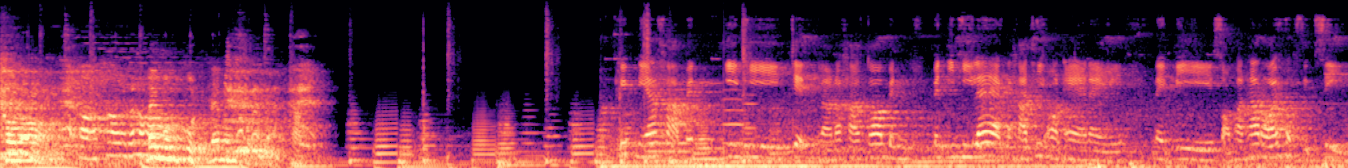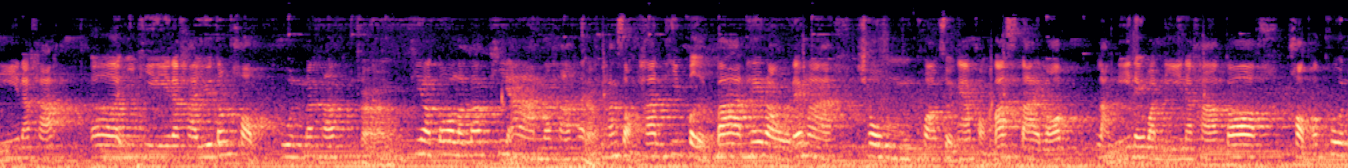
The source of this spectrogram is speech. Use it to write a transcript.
เข้ารอบอ๋อเข้ารอบได้มงกุฎได้มงกุฎครับ นี้ยค่ะเป็น EP 7 แล้วนะคะ ก็เป็นเป็น EP แรกนะคะที่ออนแอร์ในในปี 2564 นี้นะคะเอ่อ EP นี้นะคะยุ้ยต้องขอบคุณนะคะครับพี่ออโต้แล้วก็พี่อาร์มนะคะครับ ทั้งสองท่านที่เปิดบ้านให้เราได้มาชมความสวยงามของบ้านสไตล์ล็อบหลังนี้ในวันนี้นะคะ ก็ขอบพระคุณ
